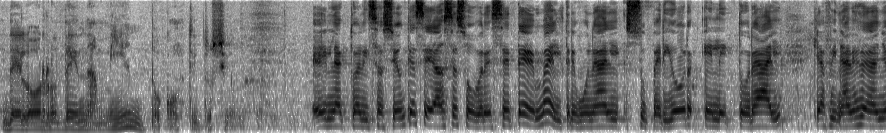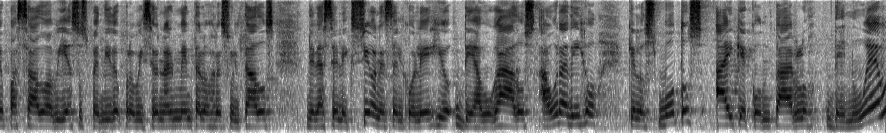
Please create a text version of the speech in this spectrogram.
del ordenamiento constitucional. En la actualización que se hace sobre ese tema, el Tribunal Superior Electoral, que a finales del año pasado había suspendido provisionalmente los resultados de las elecciones del Colegio de Abogados, ahora dijo que los votos hay que contarlos de nuevo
